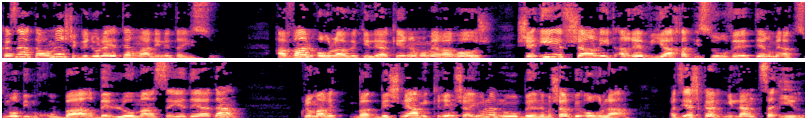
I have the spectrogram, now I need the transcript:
כזה אתה אומר שגידולי היתר מעלין את האיסור. אבל עורלה וכלי הכרם אומר הראש, שאי אפשר להתערב יחד איסור והיתר מעצמו במחובר בלא מעשה ידי אדם. כלומר, בשני המקרים שהיו לנו, למשל בעורלה, אז יש כאן אילן צעיר,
